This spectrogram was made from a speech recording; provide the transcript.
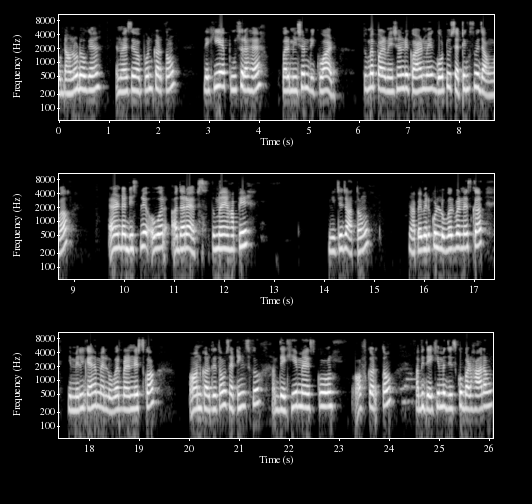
वो डाउनलोड हो गया है। एंड मैं इसे ओपन करता हूँ। देखिए पूछ रहा है परमिशन रिक्वायर्ड तो मैं परमिशन रिक्वायर्ड में गो टू सेटिंग्स में जाऊँगा। And display over other apps तो मैं यहाँ पे नीचे जाता हूँ। यहाँ पे मेरे को लोअर ब्राइटनेस का ये मिल गया है, मैं लोअर ब्राइटनेस को ऑन कर देता हूँ सेटिंग्स को। अब देखिए मैं इसको ऑफ़ करता हूँ। अभी देखिए मैं जिसको बढ़ा रहा हूँ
